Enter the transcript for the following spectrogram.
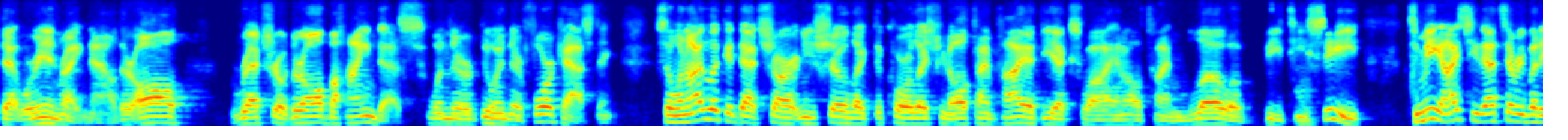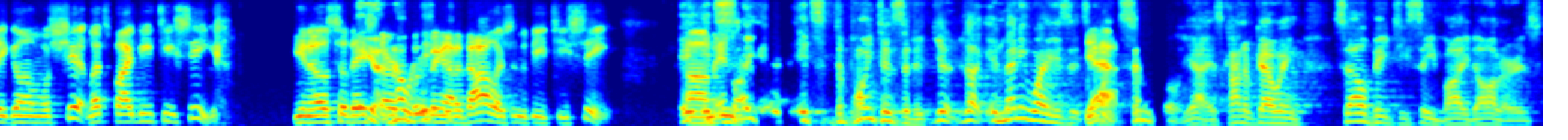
that we're in right now. They're all retro, they're all behind us when they're doing their forecasting. So when I look at that chart and you show like the correlation between all-time high of DXY and all-time low of BTC, to me, I see that's everybody going, well, shit, let's buy BTC. You know, so they yeah, start no, moving it, out of dollars into BTC. It, um, it's and, like it's the point is that it you know, like in many ways it's yeah. simple. Yeah, it's kind of going sell BTC, buy dollars.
